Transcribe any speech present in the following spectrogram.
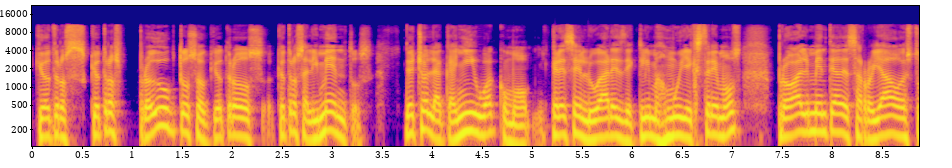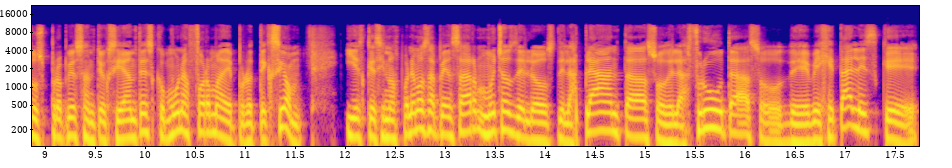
que, otros, que otros productos o que otros, que otros alimentos. De hecho, la cañigua, como crece en lugares de climas muy extremos, probablemente ha desarrollado estos propios antioxidantes como una forma de protección. Y es que si nos ponemos a pensar, muchos de, los, de las plantas o de las frutas o de vegetales que,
